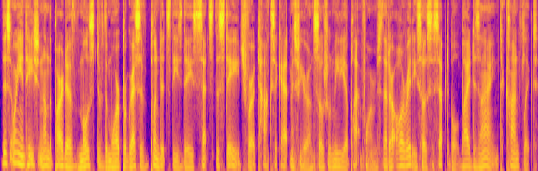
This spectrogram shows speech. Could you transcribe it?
This orientation on the part of most of the more progressive pundits these days sets the stage for a toxic atmosphere on social media platforms that are already so susceptible by design to conflict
